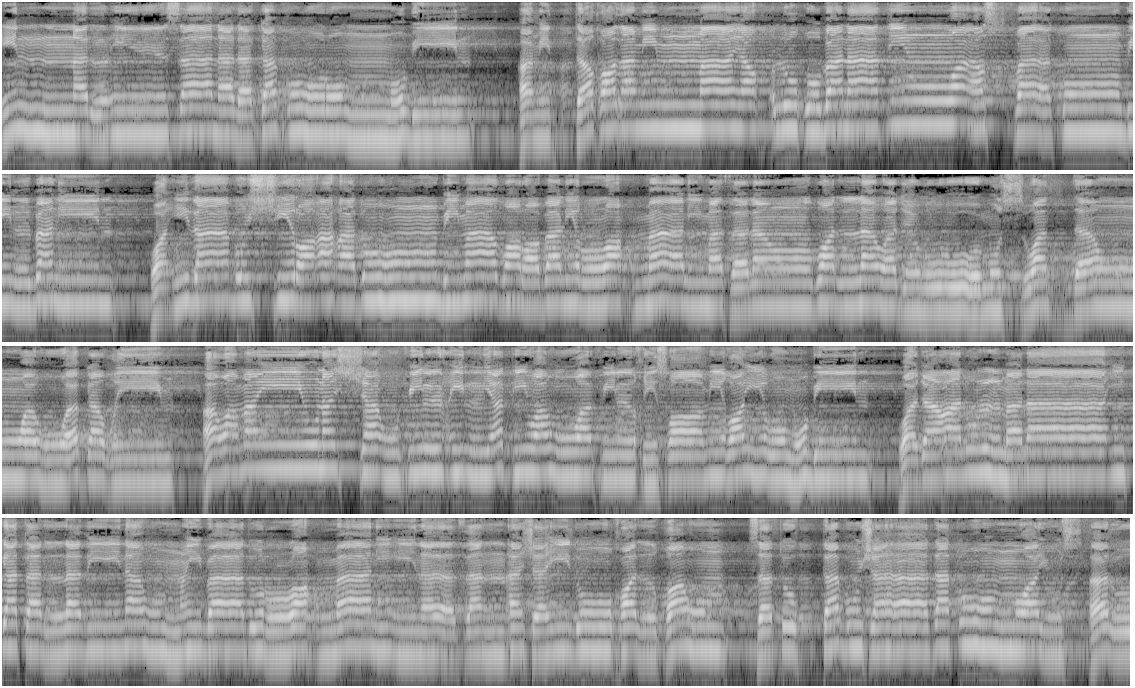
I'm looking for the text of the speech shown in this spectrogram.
ان الانسان لكفور مبين ام اتخذ مما يخلق بنات واصفاكم بالبنين واذا بشر احدهم بما ضرب للرحمن مثلا ظل وجهه مسودا وهو كظيم أومن ينشأ في الحلية وهو في الخصام غير مبين وجعلوا الملائكة الذين هم عباد الرحمن إناثا أشهدوا خلقهم ستكتب شهادتهم ويسألون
